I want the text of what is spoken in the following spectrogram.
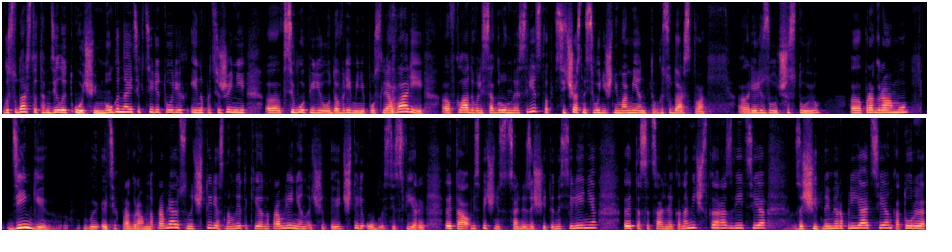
Государство там делает очень много на этих территориях, и на протяжении э, всего периода времени после аварии э, вкладывались огромные средства. Сейчас на сегодняшний момент государство э, реализует шестую программу. Деньги этих программ направляются на четыре основные такие направления, на э, четыре области, сферы. Это обеспечение социальной защиты населения, это социально-экономическое развитие, защитные мероприятия, которые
